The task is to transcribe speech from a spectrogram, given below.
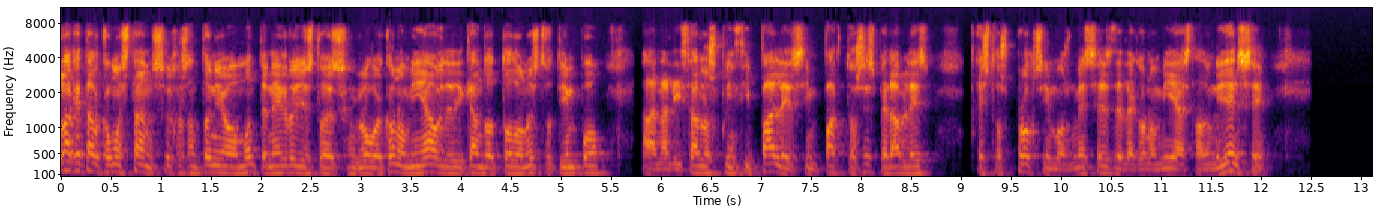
Hola, ¿qué tal? ¿Cómo están? Soy José Antonio Montenegro y esto es Globo Economía, hoy dedicando todo nuestro tiempo a analizar los principales impactos esperables estos próximos meses de la economía estadounidense.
